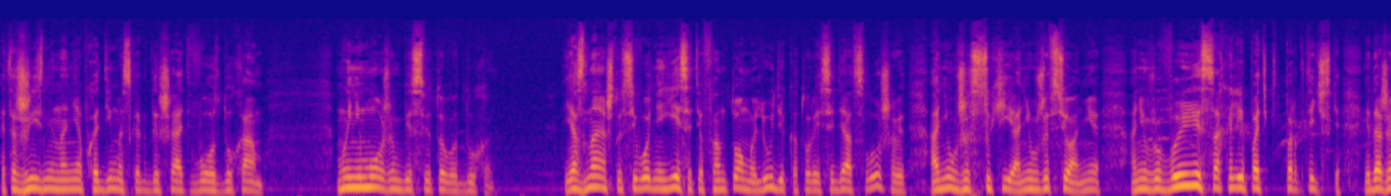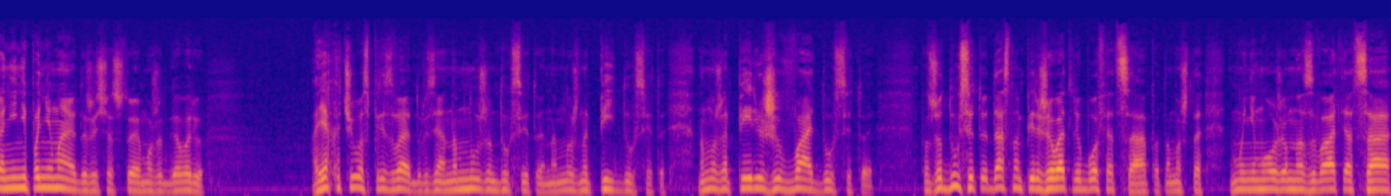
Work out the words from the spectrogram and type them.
Это жизненная необходимость, как дышать воздухом. Мы не можем без Святого Духа. Я знаю, что сегодня есть эти фантомы, люди, которые сидят, слушают, они уже сухие, они уже все, они, они уже высохли практически. И даже они не понимают даже сейчас, что я, может, говорю. А я хочу вас призвать, друзья, нам нужен Дух Святой, нам нужно пить Дух Святой, нам нужно переживать Дух Святой. Потому что Дух Святой даст нам переживать любовь Отца, потому что мы не можем назвать Отца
